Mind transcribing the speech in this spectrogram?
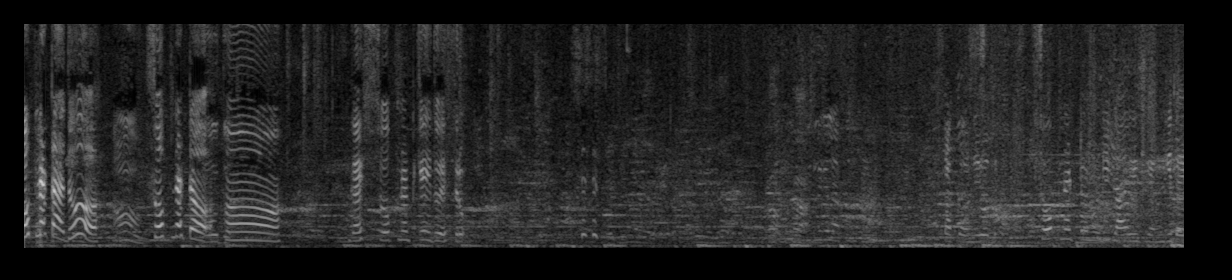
ಸೋಪ್ ನಟ್ ಅದು ಸೋಪ್ ನಟ್ ಗೈಸ್ ಸೋಪ್ ನಟ್ಗೆ ಇದು ಹೆಸರು. ಸೋಪ್ ನಟ್ ನೋಡಿ ಗಾಯ್ಸ್ ಹೆಂಗಿದೆ.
